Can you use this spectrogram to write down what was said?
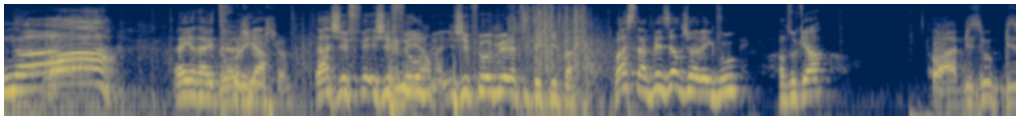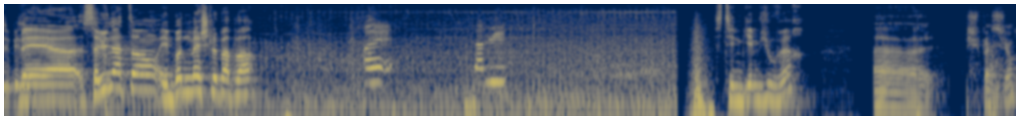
Non Ah, il y en avait trop, les gars. Ah, j'ai fait, j'ai fait, j'ai fait au mieux la petite équipe. Ouais, c'était un plaisir de jouer avec vous. En tout cas. Ouais, bisous, bisous, bisous. Mais euh, salut Nathan et bonne mèche le papa. Ouais. Salut. C'était une game viewer? Euh. Je suis pas sûr.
